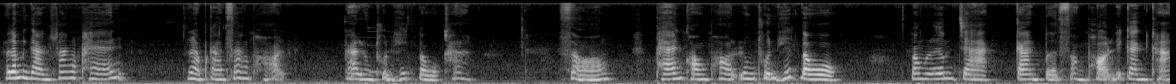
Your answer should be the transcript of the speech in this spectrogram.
แล้วต้องมีการสร้างแผนสำหรับการสร้างพอร์ตการลงทุนให้โตค่ะ 2. แผนของพอร์ตลงทุนให้โต ต้องเริ่มจากการเปิด 2 พอร์ตด้วยกันค่ะ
